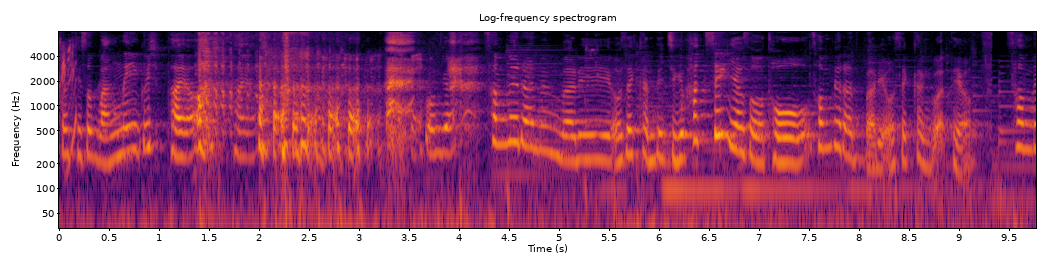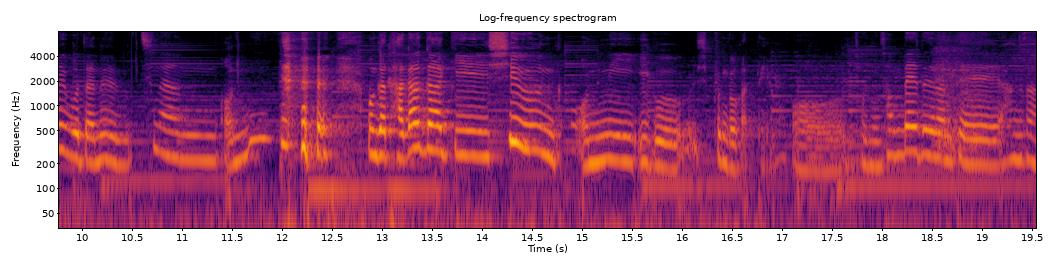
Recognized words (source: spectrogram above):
저 계속 막내이고 싶어요. 뭔가 선배라는 말이 어색한데 지금 학생이어서 더 선배라는 말이 어색한 것 같아요. 선배보다는 친한 언니? 뭔가 다가가기 쉬운 언니이고 싶은 것 같아요. 어, 저는 선배들한테 항상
